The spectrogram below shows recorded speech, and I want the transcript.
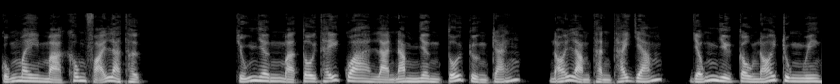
cũng may mà không phải là thật. Chủ nhân mà tôi thấy qua là nam nhân tối cường tráng, nói làm thành thái giám, giống như câu nói trung nguyên,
